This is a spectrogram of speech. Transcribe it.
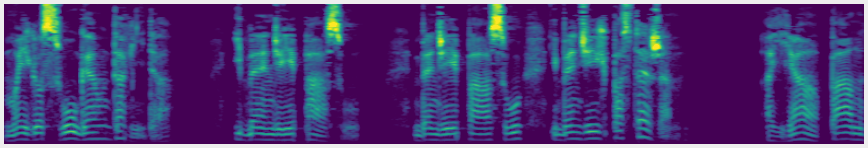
mojego sługę Dawida, i będzie je pasł, będzie je pasł i będzie ich pasterzem. A ja, Pan,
